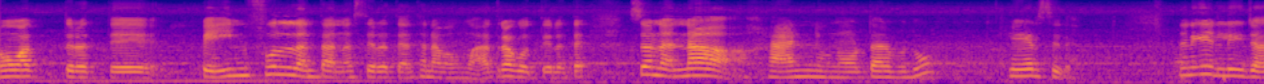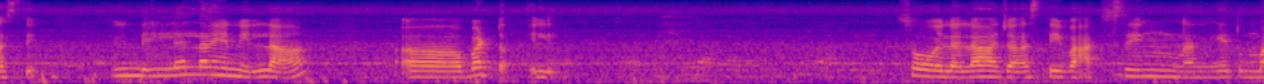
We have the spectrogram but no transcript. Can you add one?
ನೋವಾಗ್ತಿರುತ್ತೆ ಪೇಯ್ನ್ಫುಲ್ ಅಂತ ಅನ್ನಿಸ್ತಿರುತ್ತೆ ಅಂತ ನಮಗೆ ಮಾತ್ರ ಗೊತ್ತಿರುತ್ತೆ. ಸೊ ನನ್ನ ಹ್ಯಾಂಡ್ ನೀವು ನೋಡ್ತಾ ಇರ್ಬೋದು. ಹೇರ್ಸ್ ಇದೆ. ನನಗೆ ಇಲ್ಲಿ ಜಾಸ್ತಿ. ಇಲ್ಲಿ ಇಲ್ಲೆಲ್ಲ ಏನಿಲ್ಲ. ಬಟ್ ಇಲ್ಲಿ. ಸೊ ಇಲ್ಲೆಲ್ಲ ಜಾಸ್ತಿ ವ್ಯಾಕ್ಸಿಂಗ್ ನನಗೆ ತುಂಬ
